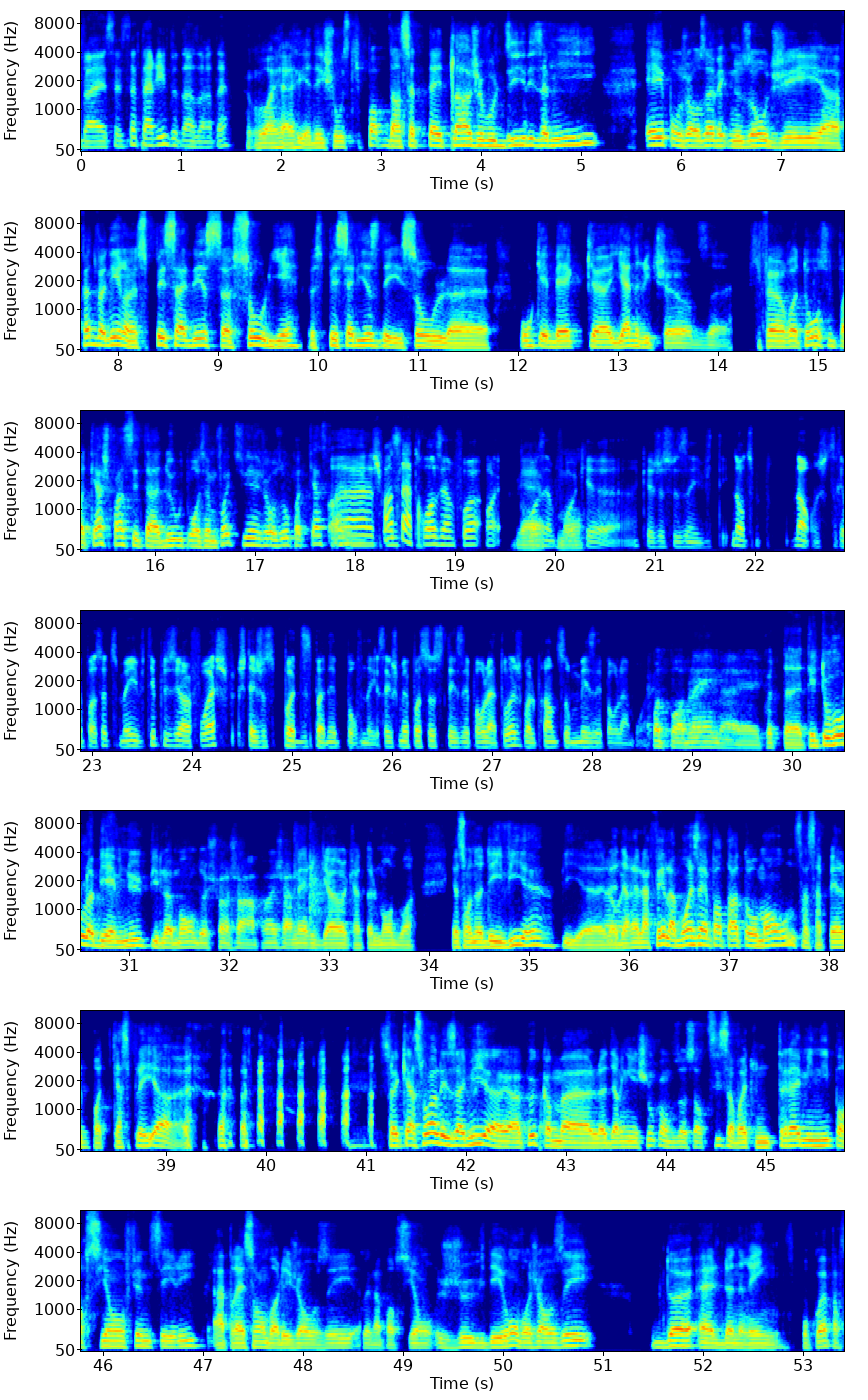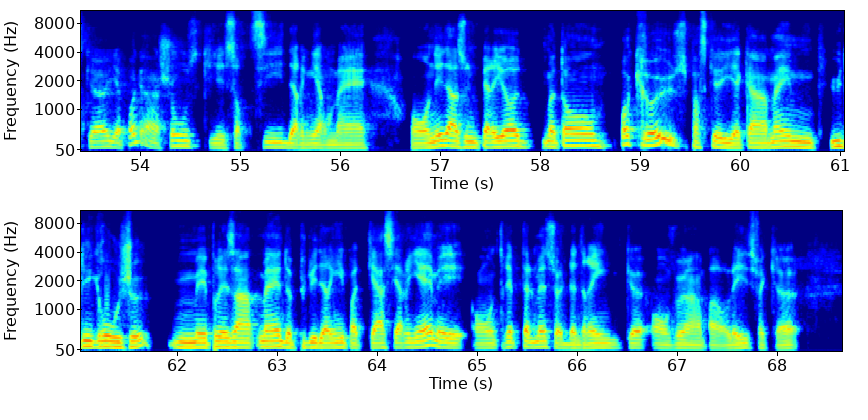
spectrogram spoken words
Ben, c'est- ça t'arrive de temps en temps. Ouais, il y a des choses qui popent dans cette tête-là, je vous le dis, les amis. Et pour jaser avec nous autres, j'ai euh, fait venir un spécialiste saulien, le spécialiste des saules euh, au Québec, euh, Yann Richards, euh, qui fait un retour sur le podcast. Je pense que c'est ta deux ou troisième fois que tu viens jaser au podcast. je pense que c'est la troisième fois, ouais, troisième bon. fois que, que je suis invité. Non, tu- non, je ne dirais pas ça. Tu m'as invité plusieurs fois. Je n'étais juste pas disponible pour venir. C'est que je ne mets pas ça sur tes épaules à toi. Je vais le prendre sur mes épaules à moi. Pas de problème. Euh, écoute, tu es toujours le bienvenu, puis le monde, je- j'en prends jamais rigueur quand tout le monde va. Qu'est-ce qu'on a des vies, hein? Puis euh, Ah la, ouais. dernière affaire la moins importante au monde, ça s'appelle Podcast Player. Qu'à soir, les amis, euh, un peu comme euh, le dernier show qu'on vous a sorti, ça va être une très mini portion film-série. Après ça, on va aller jaser la portion jeux vidéo. On va jaser de Elden Ring. Pourquoi? Parce qu'il n'y a pas grand-chose qui est sorti dernièrement. On est dans une période, mettons, pas creuse, parce qu'il y a quand même eu des gros jeux. Mais présentement, depuis les derniers podcasts, il n'y a rien, mais on tripe tellement sur Elden Ring qu'on veut en parler. Ça fait que.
